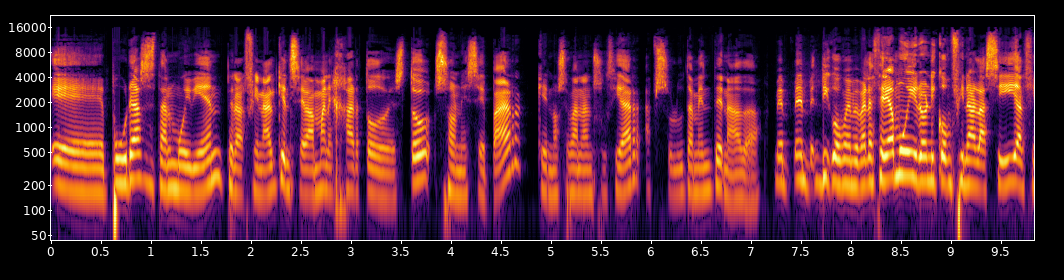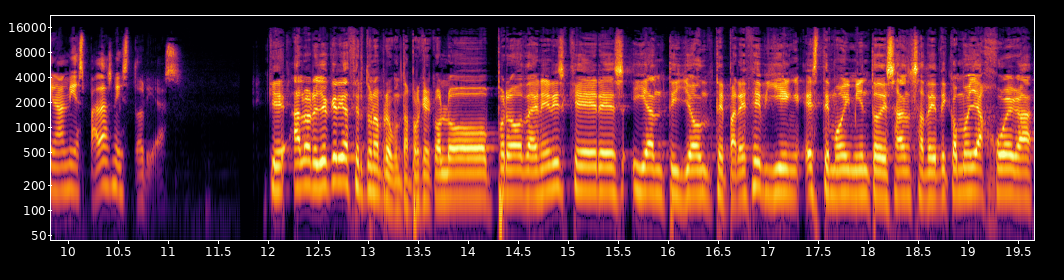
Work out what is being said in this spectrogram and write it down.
eh, puras están muy bien, pero al final quien se va a manejar todo esto son ese par que no se van a ensuciar absolutamente nada. digo, me parecería muy irónico un final así y al final ni espadas ni historias. Que, Alora, yo quería hacerte una pregunta, porque con lo pro Daenerys que eres y anti-Jon, ¿te parece bien este movimiento de Sansa de, cómo ella juega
